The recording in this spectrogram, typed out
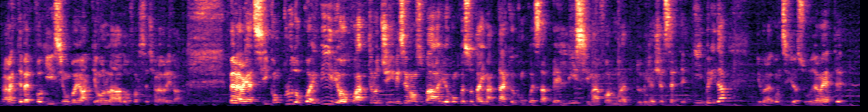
veramente per pochissimo poi anche mollato forse ce l'avrei fatto. Bene ragazzi concludo qua il video. 4 giri se non sbaglio con questo time attack con questa bellissima Formula 2017 ibrida. Io ve la consiglio assolutamente.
